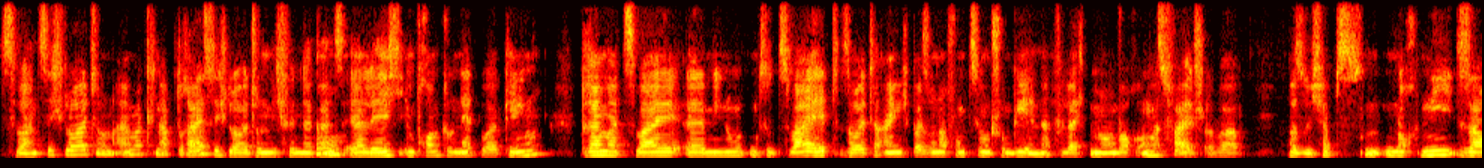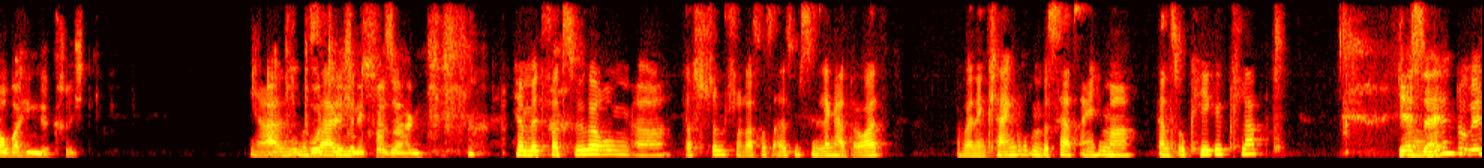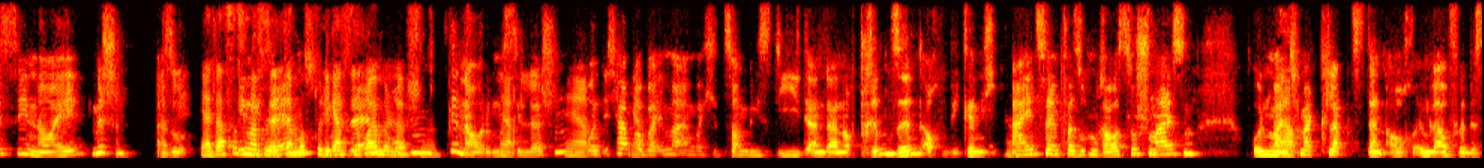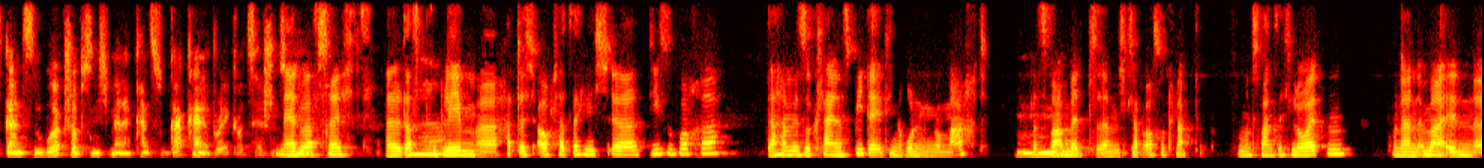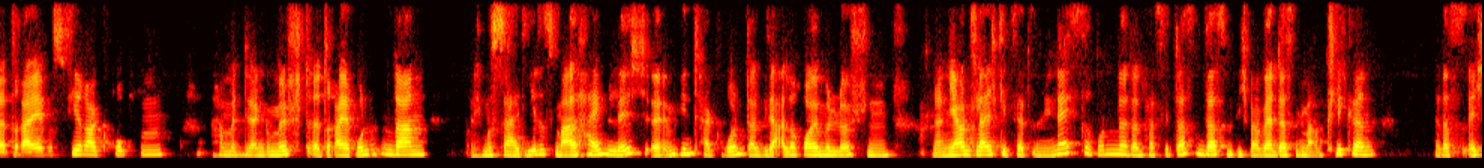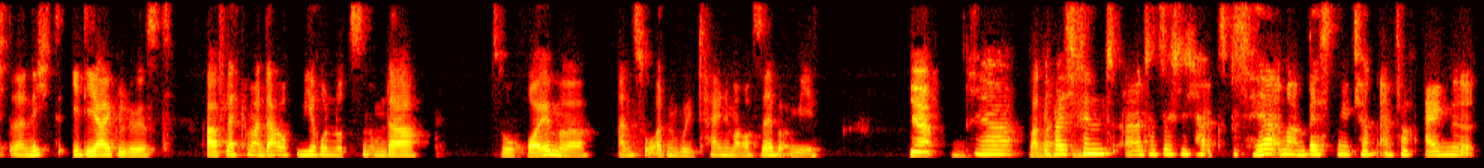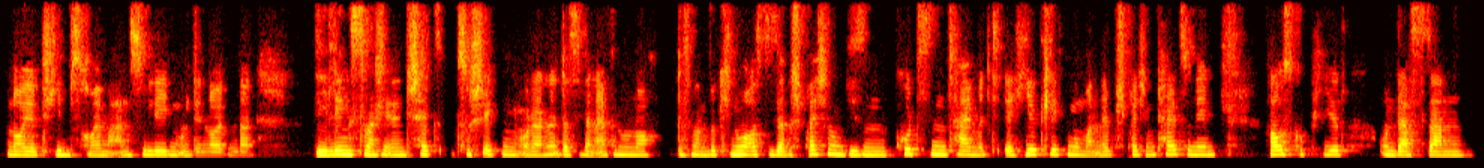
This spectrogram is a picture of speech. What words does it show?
20 Leute und einmal knapp 30 Leute. Und ich finde, ganz oh. ehrlich, Impromptu Networking, dreimal zwei äh, Minuten zu zweit, sollte eigentlich bei so einer Funktion schon gehen. Ne? Vielleicht machen wir auch irgendwas falsch, aber also ich habe es noch nie sauber hingekriegt. Ja, also Apropos sagen, Technikversagen. Ja, mit Verzögerung, äh, das stimmt schon, dass das alles ein bisschen länger dauert. Aber in den kleinen Gruppen bisher hat es eigentlich immer ganz okay geklappt. Ja, es sei denn, du willst sie neu mischen. Also ja, das ist mal blöd, da musst du die ganzen Räume Gruppen, löschen. Genau, du musst ja. sie löschen. Ja. Und ich habe ja. aber immer irgendwelche Zombies, die dann da noch drin sind. Auch die kann ich einzeln versuchen rauszuschmeißen. Und manchmal klappt es dann auch im Laufe des ganzen Workshops nicht mehr. Dann kannst du gar keine Breakout-Sessions Ja, du hast recht. Also das. Problem äh, hatte ich auch tatsächlich äh, diese Woche. Da haben wir so kleine Speed-Dating-Runden gemacht. Mhm. Das war mit, ähm, ich glaube, auch so knapp 25 Leuten. Und dann immer in äh, drei bis vierer Gruppen haben wir die dann gemischt, äh, drei Runden dann. Und ich musste halt jedes Mal heimlich äh, im Hintergrund dann wieder alle Räume löschen. Und dann, ja, und gleich geht's jetzt in die nächste Runde, dann passiert das und das. Und ich war währenddessen immer am Klicken. Ja, das ist echt äh, nicht ideal gelöst. Aber vielleicht kann man da auch Miro nutzen, um da so Räume anzuordnen, wo die Teilnehmer auch selber irgendwie ja. Ja, weil ich finde, äh, tatsächlich hat es bisher immer am besten geklappt, einfach eigene neue Teamsräume anzulegen und den Leuten dann die Links zum Beispiel in den Chat zu schicken oder ne, dass sie dann einfach nur noch, dass man wirklich nur aus dieser Besprechung diesen kurzen Teil mit äh, hier klicken, um an der Besprechung teilzunehmen, rauskopiert und das dann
